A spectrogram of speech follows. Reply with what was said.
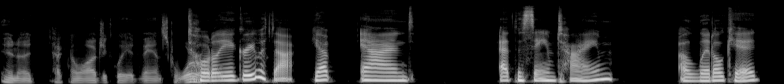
in a technologically advanced world. totally agree with that. Yep. And at the same time, a little kid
